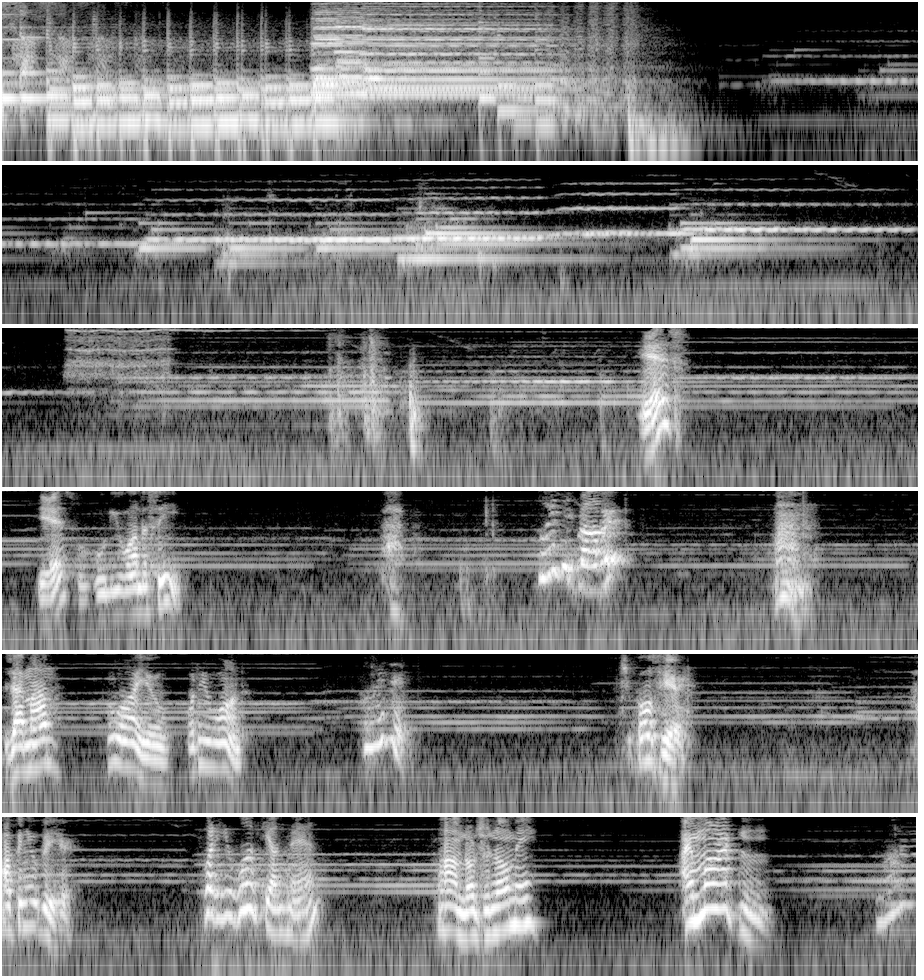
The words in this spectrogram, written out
Yes? Who do you want to see? Pop. Who is it, Robert? Mom. Is that Mom? Who are you? What do you want? Who is it? You're both here. How can you be here? What do you want, young man? Mom, don't you know me? I'm Martin. Martin.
